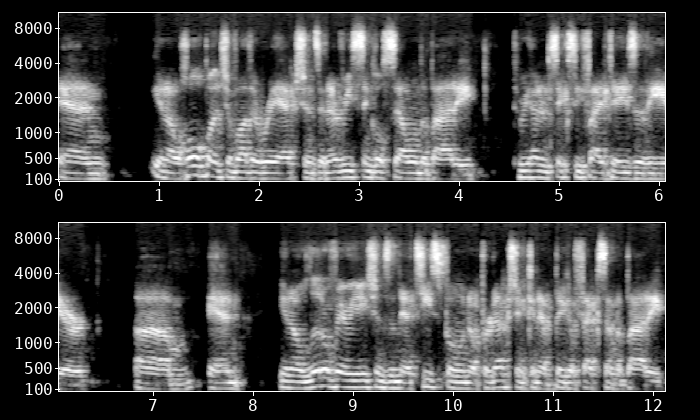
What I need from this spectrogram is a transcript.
and you know a whole bunch of other reactions in every single cell in the body, 365 days of the year, um, and you know, little variations in that teaspoon of production can have big effects on the body.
